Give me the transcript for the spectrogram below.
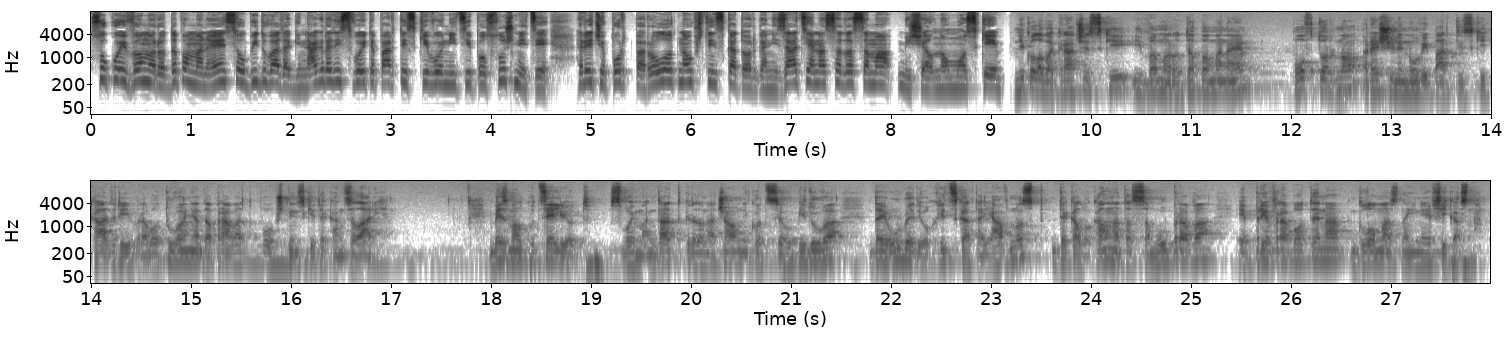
со кои ВМРО ДПМН се обидува да ги награди своите партиски војници послушници, рече портпаролот на Обштинската организација на СДСМ Мишел Наумоски. Никола Бакрачевски и ВМРО ДПМН повторно решили нови партиски кадри и вработувања да прават по општинските канцеларии. Без малку целиот свој мандат, градоначалникот се обидува да ја убеди охридската јавност дека локалната самоуправа е превработена, гломазна и неефикасна.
